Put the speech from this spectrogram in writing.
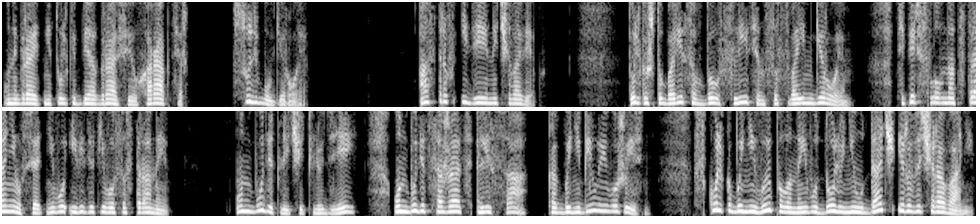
он играет не только биографию, характер, судьбу героя. Астров — идейный человек. Только что Борисов был слитен со своим героем. Теперь словно отстранился от него и видит его со стороны. Он будет лечить людей, он будет сажать леса, как бы ни била его жизнь, сколько бы ни выпало на его долю неудач и разочарований.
